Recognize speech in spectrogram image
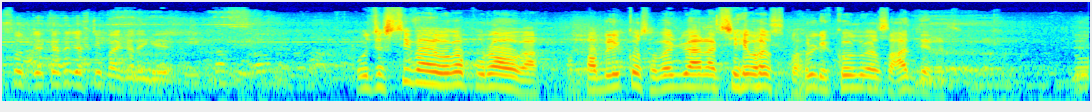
उसको कैसे जस्टिफाई करेंगे? वो जस्टिफाई होगा पूरा होगा। पब्लिक को समझ में आना चाहिए बस पब्लिक को उसका साथ देना चाहिए। तो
